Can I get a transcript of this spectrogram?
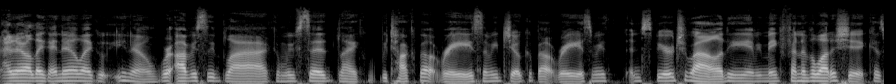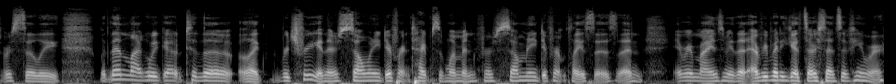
I know, like, I know, like, you know, we're obviously black, and we've said, like, we talk about race, and we joke about race, and we and spirituality, and we make fun of a lot of shit because we're silly. But then, like, we go to the like retreat, and there's so many different types of women from so many different places, and it reminds me that everybody gets our sense of humor.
